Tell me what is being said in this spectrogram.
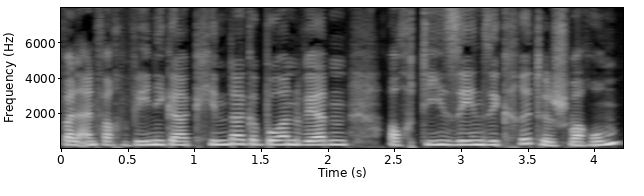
weil einfach weniger Kinder geboren werden, auch die sehen Sie kritisch. Warum?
